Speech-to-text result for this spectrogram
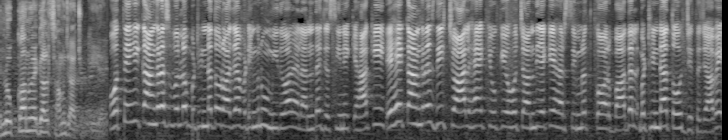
ਲੋਕਾਂ ਨੂੰ ਇਹ ਗੱਲ ਸਮਝ ਆ ਚੁੱਕੀ ਹੈ। ਉੱਥੇ ਹੀ ਕਾਂਗਰਸ ਵੱਲੋਂ ਬਠਿੰਡਾ ਤੋਂ ਰਾਜਾ ਵੜਿੰਗ ਨੂੰ ਉਮੀਦਵਾਰ ਐਲਾਨ ਤੇ ਜੱਸੀ ਨੇ ਕਿਹਾ ਕਿ ਇਹ ਕਾਂਗਰਸ ਦੀ ਚਾਲ ਹੈ ਕਿਉਂਕਿ ਉਹ ਚਾਹੁੰਦੀ ਹੈ ਕਿ ਹਰਸਿਮਰਤ ਕੌਰ ਬਾਦਲ ਬਠਿੰਡਾ ਤੋਂ ਜਿੱਤ ਜਾਵੇ।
